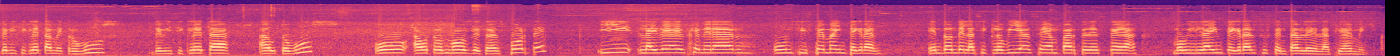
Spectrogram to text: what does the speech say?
de bicicleta a metrobús, de bicicleta a autobús o a otros modos de transporte. Y la idea es generar un sistema integral en donde las ciclovías sean parte de este movilidad integral sustentable de la Ciudad de México.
